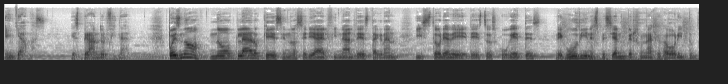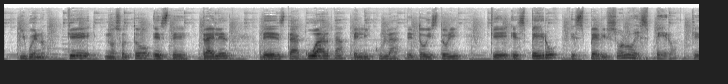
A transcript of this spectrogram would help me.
en llamas, esperando el final. Pues no, no, claro que ese no sería el final de esta gran historia de, de estos juguetes, de Woody en especial mi personaje favorito. Y bueno, que nos soltó este tráiler de esta cuarta película de Toy Story que espero, espero y solo espero que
